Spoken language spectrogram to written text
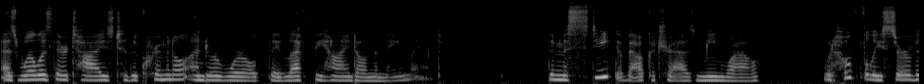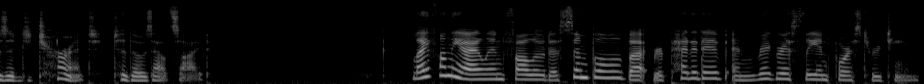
as well as their ties to the criminal underworld they left behind on the mainland. The mystique of Alcatraz, meanwhile, would hopefully serve as a deterrent to those outside. Life on the island followed a simple but repetitive and rigorously enforced routine.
